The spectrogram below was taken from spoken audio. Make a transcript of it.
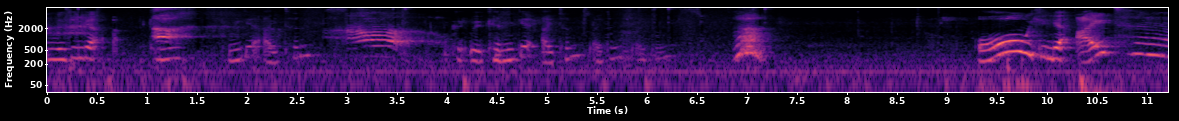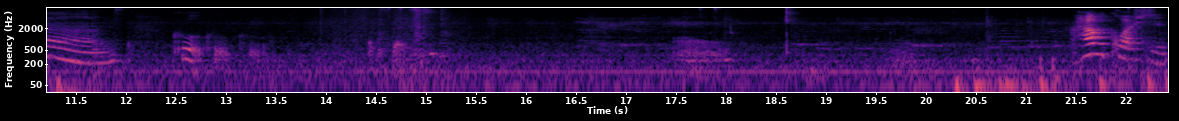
We can get. Can we, can we get items? Ah. Okay, wait, can we get items? Items? Items? Oh, we can get items. Cool, cool, cool. What's this? Oh. I have a question.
